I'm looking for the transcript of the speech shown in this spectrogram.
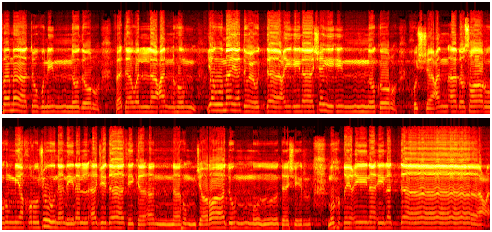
فما تغني النذر فتول عنهم يوم يدعو الداعي إلى شيء نكر خش عن أبصارهم يخرجون من الأجداث كأنهم جراد منتشر مهطعين إلى الداع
